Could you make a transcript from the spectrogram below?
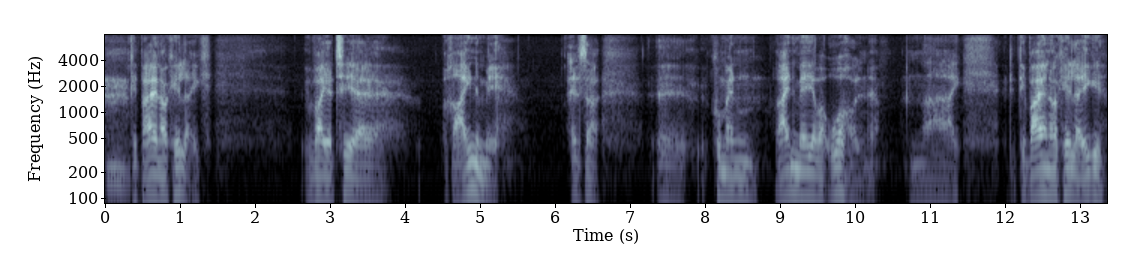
Hmm, det var jeg nok heller ikke. Var jeg til at regne med? Altså, øh, kunne man regne med, at jeg var ordholdende? Nej, det, det var jeg nok heller ikke.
